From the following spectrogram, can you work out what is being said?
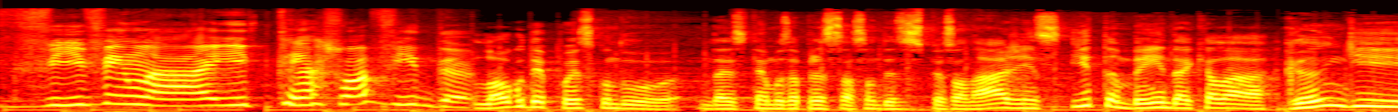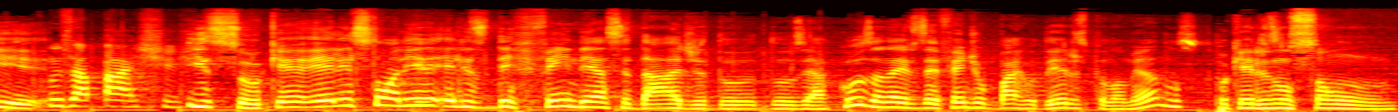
vivem lá e têm a sua vida. Logo depois, quando nós temos a apresentação desses personagens e também daquela gangue. Os Apaches. Isso, que eles estão ali, eles defendem a cidade do, dos Yakuza, né? Eles defendem o bairro deles, pelo menos. Porque eles não são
